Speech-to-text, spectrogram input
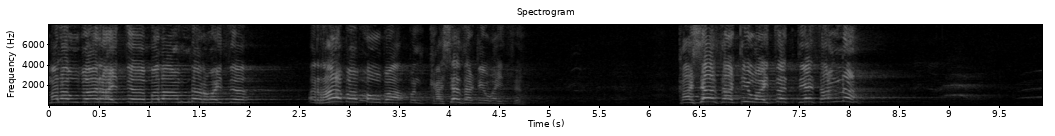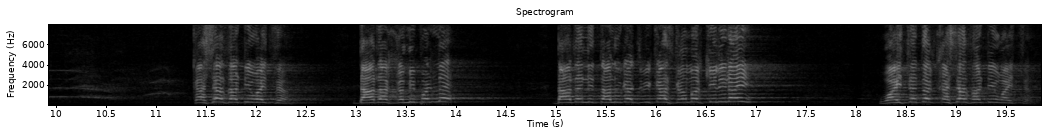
मला उभं राहायचं. मला आमदार व्हायचं. राहा बाबा उभा पण कशासाठी व्हायचं? कशासाठी व्हायचं ते सांग ना. कशासाठी व्हायचं? दादा कमी पडले. दादांनी तालुक्यात विकास कामं केली नाही. व्हायचं तर कशासाठी व्हायचं?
